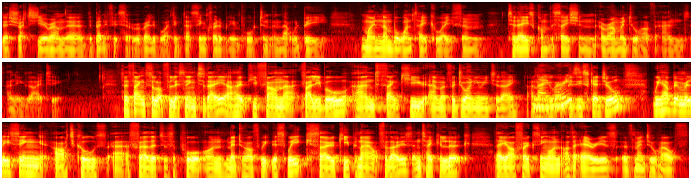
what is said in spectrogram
the strategy around the, the benefits that are available. I think that's incredibly important, and that would be my number one takeaway from today's conversation around mental health and, and anxiety. So thanks a lot for listening today. I hope you found that valuable. And thank you, Emma, for joining me today. I know no you've got a busy schedule. We have been releasing articles uh, further to support on Mental Health Week this week. So keep an eye out for those and take a look. They are focusing on other areas of mental health.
